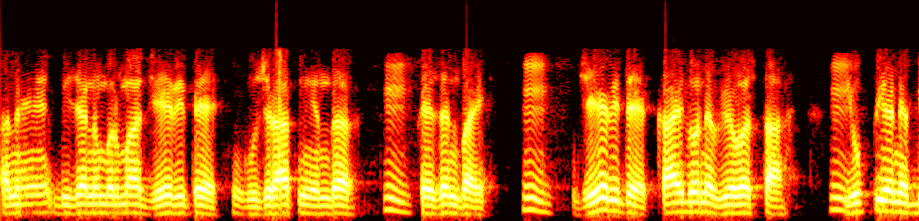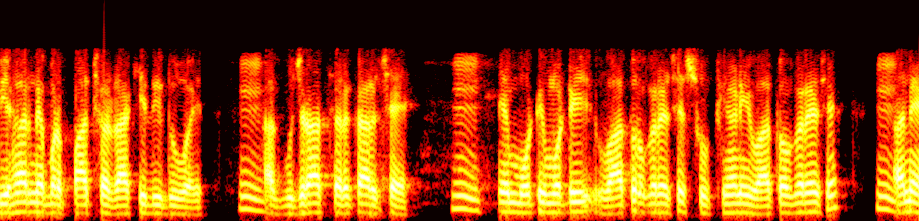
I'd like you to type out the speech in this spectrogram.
અને બીજા નંબરમાં જે રીતે ગુજરાતની અંદર ફેઝનભાઈ જે રીતે કાયદો ને વ્યવસ્થા યુપી અને બિહારને પણ પાછળ રાખી દીધું હોય આ ગુજરાત સરકાર છે એ મોટી મોટી વાતો કરે છે સુફિયાણી વાતો કરે છે અને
